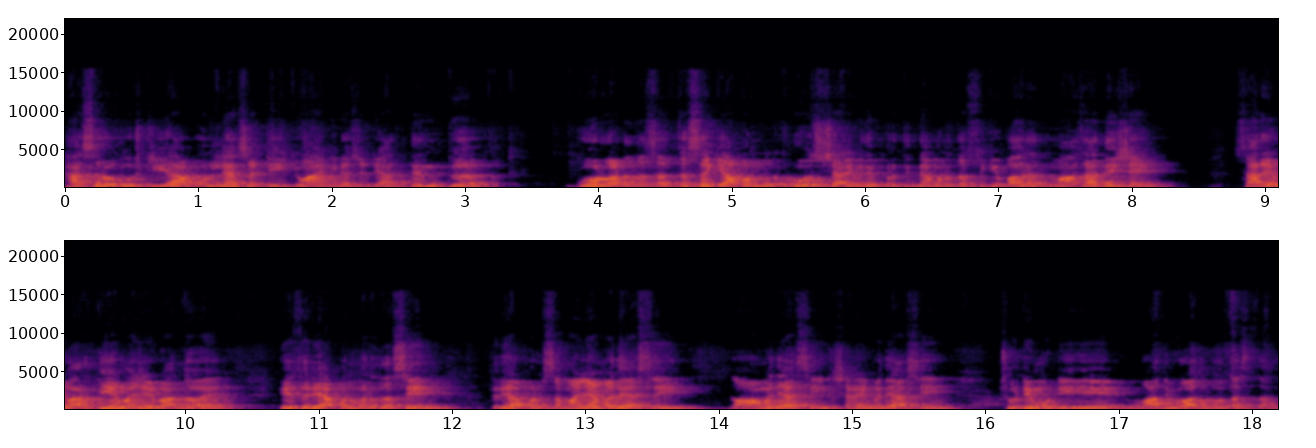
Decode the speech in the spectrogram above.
ह्या सर्व गोष्टी ह्या बोलण्यासाठी किंवा ऐकण्यासाठी अत्यंत गोड वाटत असतात. जसं की आपण रोज शाळेमध्ये प्रतिज्ञा म्हणत असतो की भारत माझा देश आहे. सारे भारतीय माझे बांधव आहेत. हे जरी आपण म्हणत असेल तरी आपण समाजामध्ये असेल गावामध्ये असेल शाळेमध्ये असेल छोटे मोठे हे वादविवाद होत असतात.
